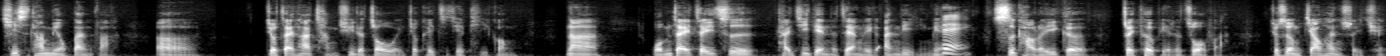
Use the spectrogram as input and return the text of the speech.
其实它没有办法呃就在它厂区的周围就可以直接提供。那我们在这一次台积电的这样的一个案例里面，对，思考了一个最特别的做法。就是用交换水权，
